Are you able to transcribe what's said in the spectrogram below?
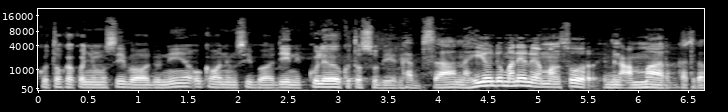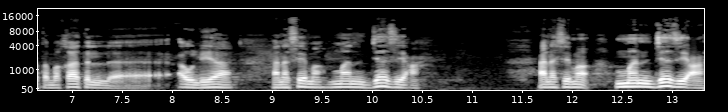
kutoka kwenye msiba wa dunia ukawa ni msiba wa dini kule wewe kutosubiri. Kabisa. Na hiyo ndio maneno ya Mansur ibn Ammar katika tabakat al-awliya. Anasema man jazia anasema man jazia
